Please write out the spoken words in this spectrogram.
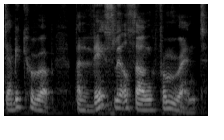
Debbie Kurup for this little song from Rent.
